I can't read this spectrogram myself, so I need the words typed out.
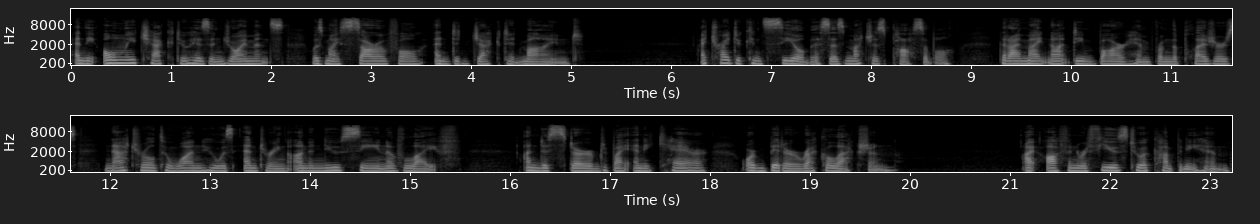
and the only check to his enjoyments was my sorrowful and dejected mind. I tried to conceal this as much as possible, that I might not debar him from the pleasures natural to one who was entering on a new scene of life undisturbed by any care or bitter recollection. I often refused to accompany him,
